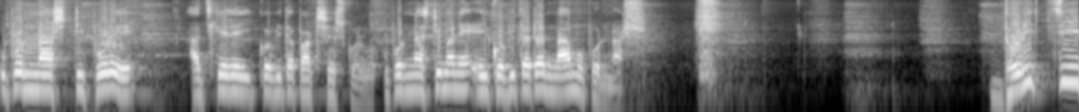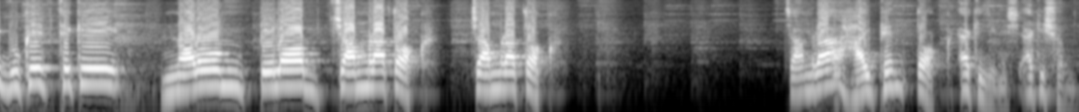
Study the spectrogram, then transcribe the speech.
উপন্যাসটি পড়ে আজকের এই কবিতা পাঠ শেষ করব। উপন্যাসটি মানে এই কবিতাটার নাম উপন্যাস। ধরিত্রী বুকের থেকে নরম পেলব চামড়াতক চামড়াতক। চামড়া হাইফেন ত্বক, একই জিনিস, একই শব্দ।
